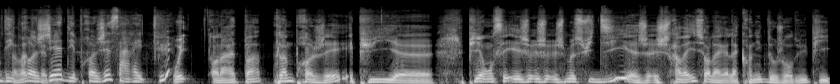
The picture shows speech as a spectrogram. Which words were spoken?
Des projets, des projets, ça arrête plus? Oui, on n'arrête pas, plein de projets. Et puis, euh, puis on s'est, je, je, je me suis dit, je, je travaillais sur la, la chronique d'aujourd'hui, puis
